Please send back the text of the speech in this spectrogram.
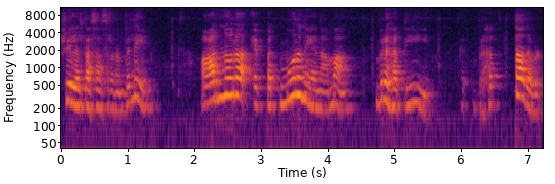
ಶ್ರೀಲಲಿತಾ ಸಹಸ್ರನಾಮದಲ್ಲಿ ಆರುನೂರ ಎಪ್ಪತ್ತ್ಮೂರನೆಯ ನಾಮ ಬೃಹತಿ ಬೃಹತ್ತಾದವಳು,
